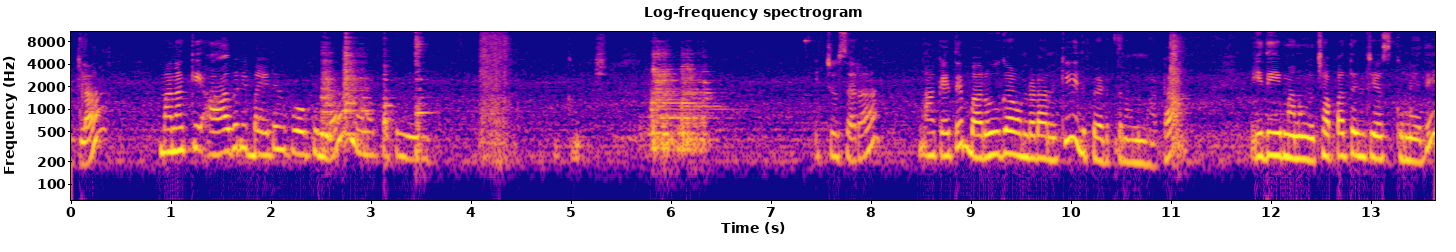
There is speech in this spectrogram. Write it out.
ఇట్లా మనకి ఆవిరి బయటకు పోకుండా నేను ఒకటి ఇది చూసారా? నాకైతే బరువుగా ఉండడానికి ఇది పెడుతున్నాను అనమాట ఇది మనం చపాతీలు చేసుకునేది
